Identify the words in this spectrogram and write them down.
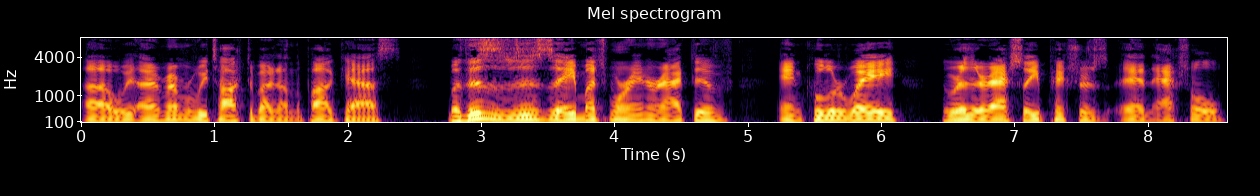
Uh, we, I remember we talked about it on the podcast, but this is this is a much more interactive and cooler way where there are actually pictures and actual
